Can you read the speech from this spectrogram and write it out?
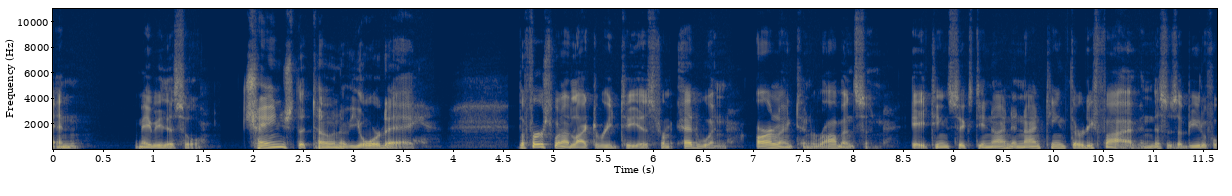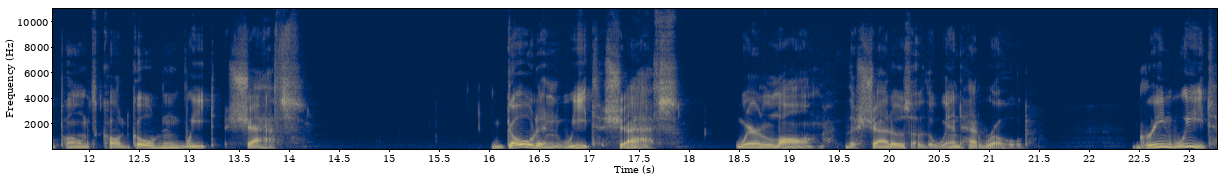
And maybe this will change the tone of your day. The first one I'd like to read to you is from Edwin Arlington Robinson, 1869 to 1935, and this is a beautiful poem. It's called Golden Wheat Shafts. Golden wheat shafts where long the shadows of the wind had rolled. Green wheat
